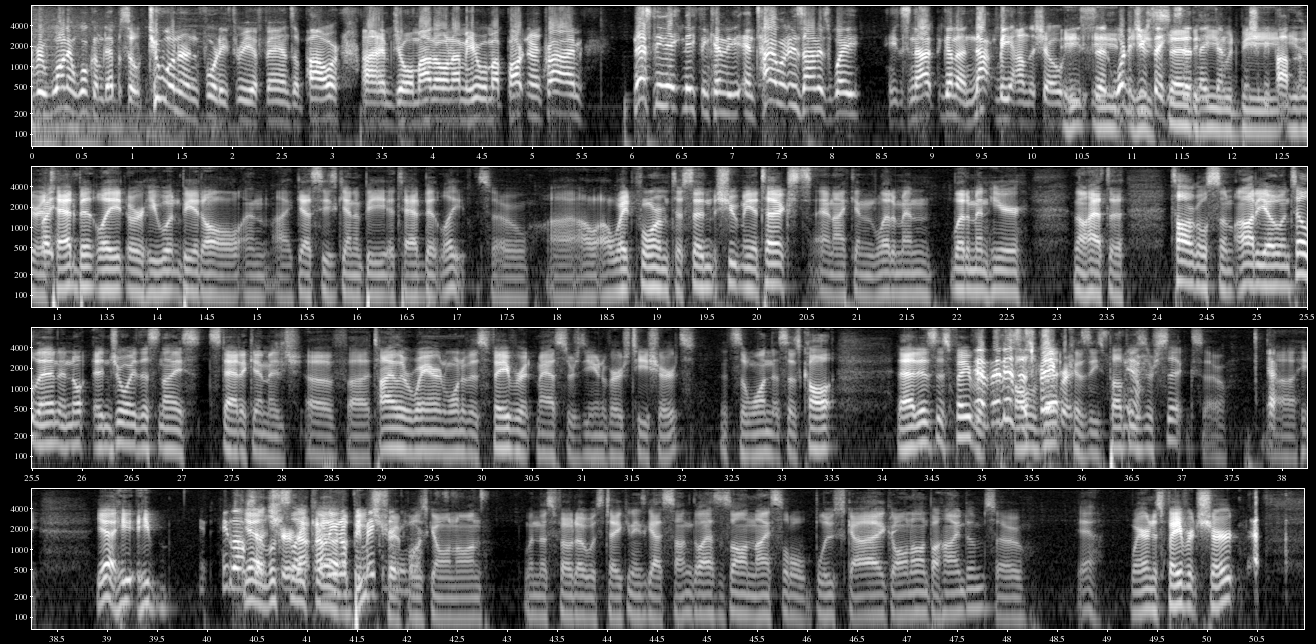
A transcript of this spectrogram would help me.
everyone, and welcome to episode 243 of Fans of Power. I'm Joe Amato, and I'm here with my partner in crime, Nasty Nate Nathan Kennedy, and Tyler is on his way. He's not gonna not be on the show. He, said, "What did you he say?" He said said Nathan he would be, should be popping either a right? tad bit late or he wouldn't be at all, and I guess he's gonna be a tad bit late. So uh, I'll, I'll wait for him to send shoot me a text, and I can let him in let him in here. And I'll have to toggle some audio until then, and enjoy this nice static image of uh, Tyler wearing one of his favorite Masters of the Universe T-shirts. It's the one that says "Call." That is his favorite. that is Call his favorite. because these puppies Yeah. are sick. So Yeah. uh, he, yeah, he he He loves yeah, it looks shirt. like uh, a beach trip was going on when this photo was taken. He's got sunglasses on, nice little blue sky going on behind him. So, yeah, wearing his favorite shirt.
